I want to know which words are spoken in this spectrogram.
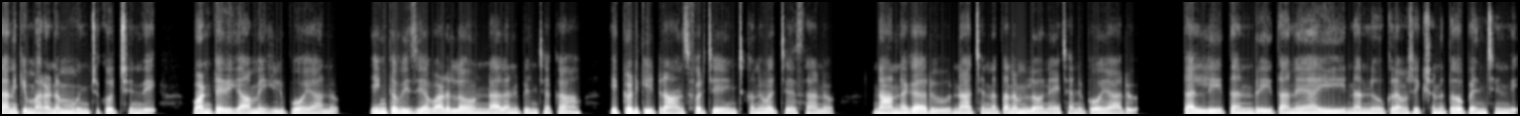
తనకి మరణం ముంచుకొచ్చింది. ఒంటరిగా మిగిలిపోయాను. ఇంక విజయవాడలో ఉండాలనిపించక ఇక్కడికి ట్రాన్స్ఫర్ చేయించుకుని వచ్చేశాను. నాన్నగారు నా చిన్నతనంలోనే చనిపోయారు. తల్లి, తండ్రి తనే అయి నన్ను క్రమశిక్షణతో పెంచింది.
